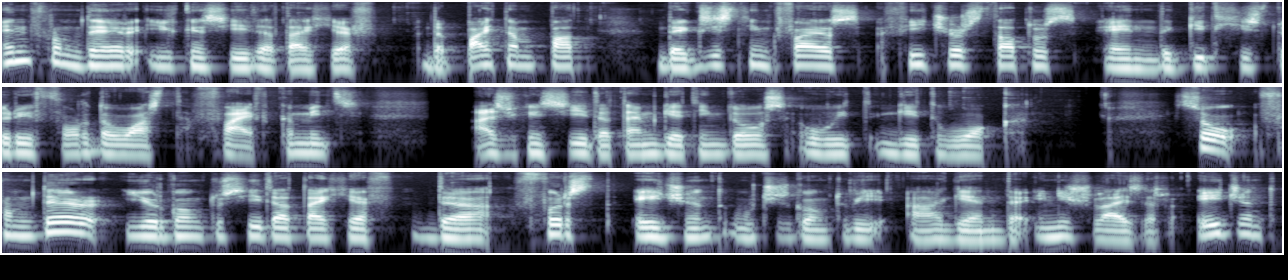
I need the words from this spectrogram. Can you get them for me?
And from there, you can see that I have the Python path, the existing files, feature status, and the git history for the last five commits. As you can see that I'm getting those with git log. So from there, you're going to see that I have the first agent, which is going to be again the initializer agent.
